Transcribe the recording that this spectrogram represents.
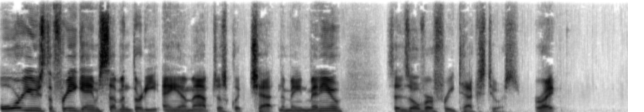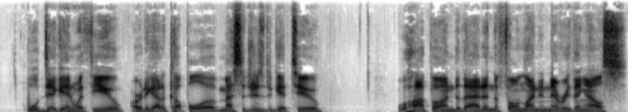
or use the free game 7:30 a.m. app. Just click chat in the main menu. Sends over a free text to us. All right. We'll dig in with you. Already got a couple of messages to get to. We'll hop on to that in the phone line and everything else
